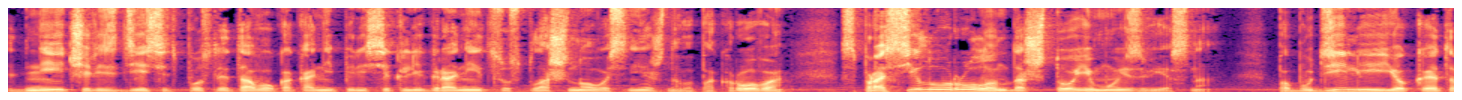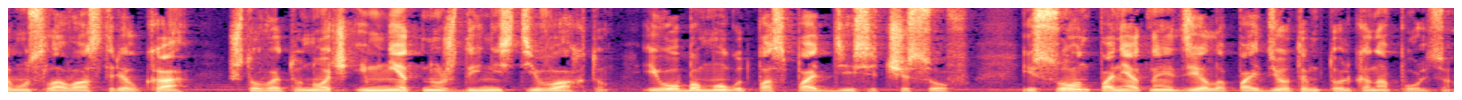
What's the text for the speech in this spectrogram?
Дней через десять после того, как они пересекли границу сплошного снежного покрова, спросила у Роланда, что ему известно. Побудили ее к этому слова стрелка, что в эту ночь им нет нужды нести вахту, и оба могут поспать 10 часов, и сон, понятное дело, пойдет им только на пользу.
